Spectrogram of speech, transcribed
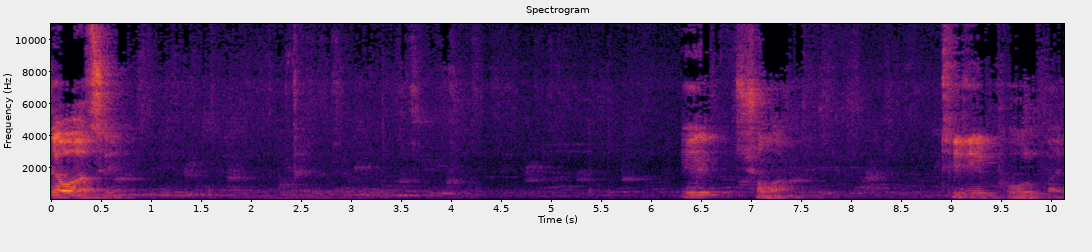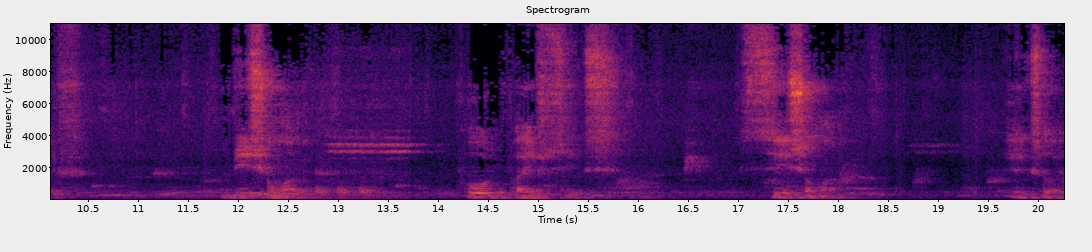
দেওয়া আছে। এ সমান থ্রি ফোর ফাইভ বি সমান ফাইভ সিক্স সি সমান X Y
